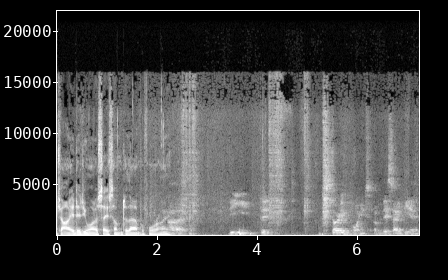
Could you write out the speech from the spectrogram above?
Johnny, did you want to say something to that before I? Uh, the the starting point of this idea.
